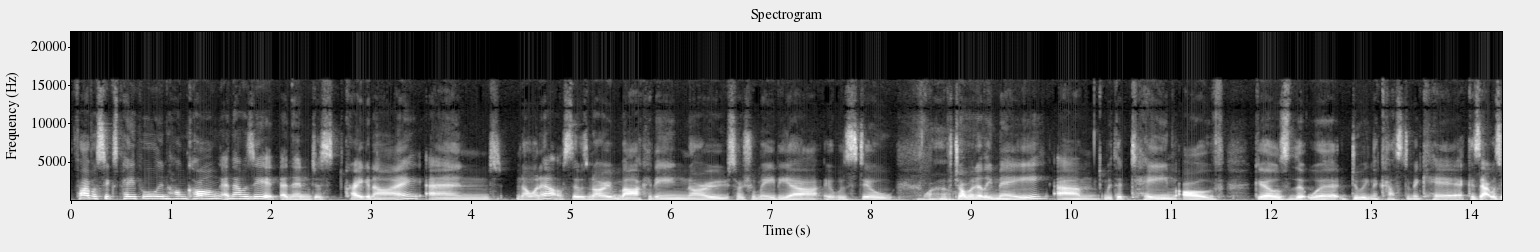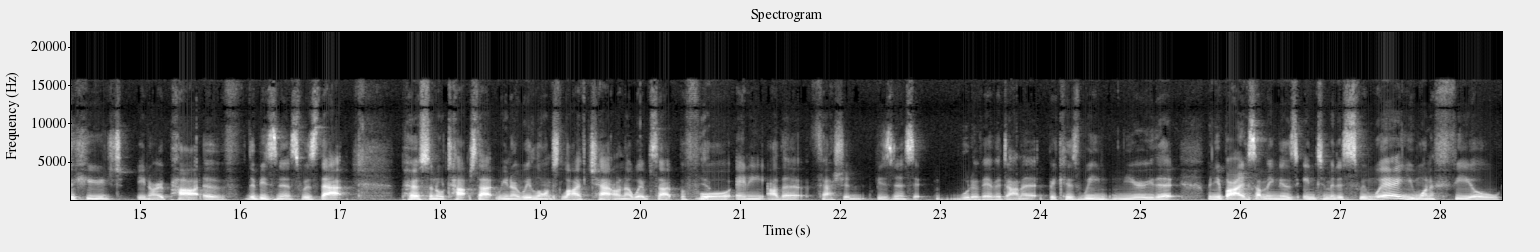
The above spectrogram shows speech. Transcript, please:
five or six people in Hong Kong, and that was it. And then just Craig and I, and no one else. There was no marketing, no social media. It was still predominantly me um, with a team of girls that were doing the customer care, because that was a huge, you know, part of the business was that personal touch that you know we launched live chat on our website before any other fashion business would have ever done it because we knew that when you're buying something as intimate as swimwear you want to feel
